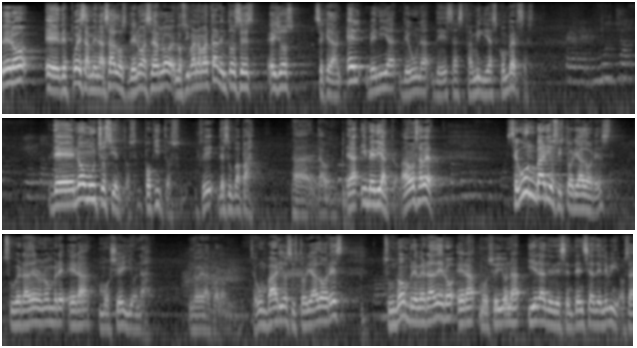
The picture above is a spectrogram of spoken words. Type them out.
pero eh, después amenazados de no hacerlo, los iban a matar, entonces ellos se quedan. Él venía de una de esas familias conversas. Pero de muchos cientos. De no muchos cientos, poquitos, ¿sí? de su papá. Ah, era inmediato. Vamos a ver. Según varios historiadores, su verdadero nombre era Moshe Yonah, no era Colón. Según varios historiadores, su nombre verdadero era Moshe Yonah y era de descendencia de Leví, o sea,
